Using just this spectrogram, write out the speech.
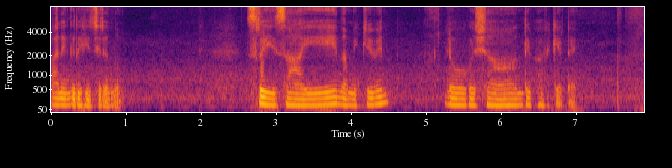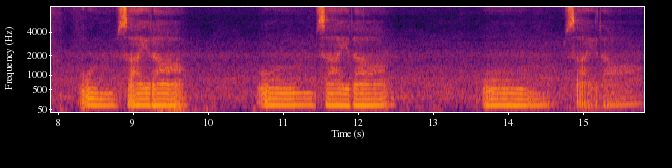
അനുഗ്രഹിച്ചിരുന്നു. ശ്രീ സായിയെ നമിക്കുവിൻ. ലോകശാന്തി ഭവിക്കട്ടെ. ഓം സായിറാം. ഓം സായിറാം. ഓം സായിറാം.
